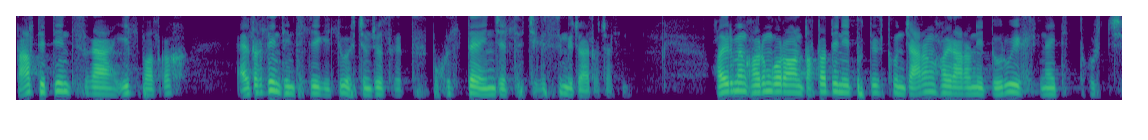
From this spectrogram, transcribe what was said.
далд эдийн засгаа ил болгох авилгалын тэмцлийг илүү эрчимжүүлэхэд бүхэлдээ энэ жил чиглэсэн гэж ойлгож байна. 2023 онд дотоодын нийт бүтээгдэхүүн 62.4 их найдад хүрч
